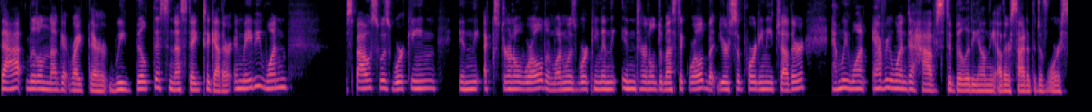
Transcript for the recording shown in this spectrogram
that little nugget right there. We built this nest egg together, and maybe one spouse was working in the external world and one was working in the internal domestic world, but you're supporting each other. And we want everyone to have stability on the other side of the divorce.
